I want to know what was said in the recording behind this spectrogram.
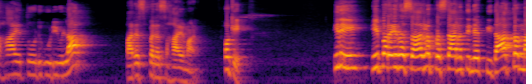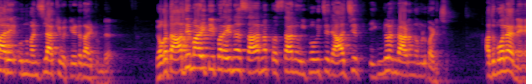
സഹായത്തോടു കൂടിയുള്ള പരസ്പര സഹായമാണ്. ഓക്കെ ഇനി ഈ പറയുന്ന സഹകരണ പ്രസ്ഥാനത്തിന്റെ പിതാക്കന്മാരെ ഒന്ന് മനസ്സിലാക്കി വെക്കേണ്ടതായിട്ടുണ്ട്. ലോകത്ത് ആദ്യമായിട്ട് ഈ പറയുന്ന സഹകരണ പ്രസ്ഥാനം ഉത്ഭവിച്ച രാജ്യം ഇംഗ്ലണ്ടാണെന്ന് നമ്മൾ പഠിച്ചു. അതുപോലെ തന്നെ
